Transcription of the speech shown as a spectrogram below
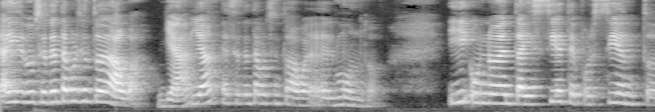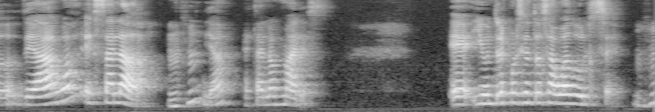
hay un 70% de agua. ya. ¿Ya? El 70% de agua el mundo. Y un 97% de agua es salada. Ujú, ¿Ya? Está en los mares. Eh, y un 3% es agua dulce. ujú,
